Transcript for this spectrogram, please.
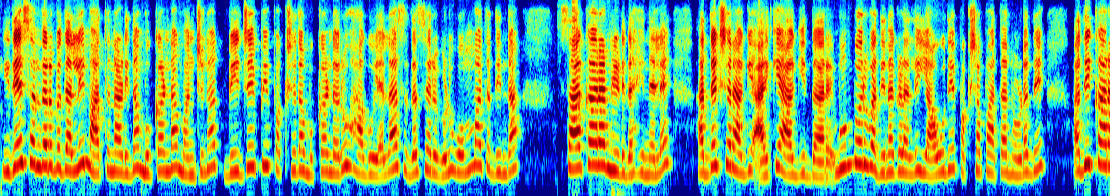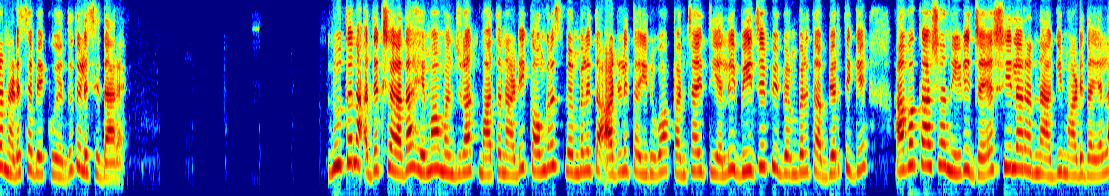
ಇದೇ ಸಂದರ್ಭದಲ್ಲಿ ಮಾತನಾಡಿದ ಮುಖಂಡ ಮಂಜುನಾಥ್, ಬಿಜೆಪಿ ಪಕ್ಷದ ಮುಖಂಡರು ಹಾಗೂ ಎಲ್ಲಾ ಸದಸ್ಯರುಗಳು ಒಮ್ಮತದಿಂದ ಸಹಕಾರ ನೀಡಿದ ಹಿನ್ನೆಲೆ ಅಧ್ಯಕ್ಷರಾಗಿ ಆಯ್ಕೆ ಆಗಿದ್ದಾರೆ. ಮುಂಬರುವ ದಿನಗಳಲ್ಲಿ ಯಾವುದೇ ಪಕ್ಷಪಾತ ನೋಡದೆ ಅಧಿಕಾರ ನಡೆಸಬೇಕು ಎಂದು ತಿಳಿಸಿದ್ದಾರೆ. ನೂತನ ಅಧ್ಯಕ್ಷರಾದ ಹೇಮಾ ಮಂಜುನಾಥ್ ಮಾತನಾಡಿ, ಕಾಂಗ್ರೆಸ್ ಬೆಂಬಲಿತ ಆಡಳಿತ ಇರುವ ಪಂಚಾಯಿತಿಯಲ್ಲಿ ಬಿಜೆಪಿ ಬೆಂಬಲಿತ ಅಭ್ಯರ್ಥಿಗೆ ಅವಕಾಶ ನೀಡಿ ಜಯಶೀಲರನ್ನಾಗಿ ಮಾಡಿದ ಎಲ್ಲ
